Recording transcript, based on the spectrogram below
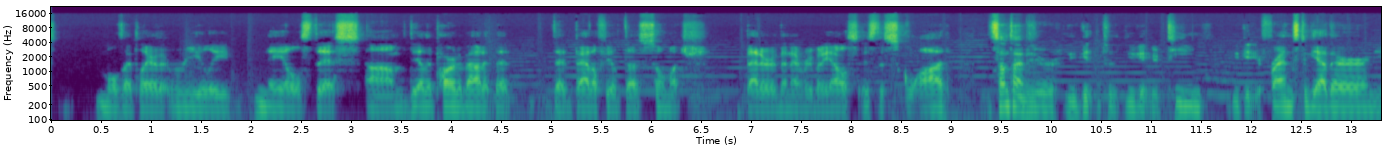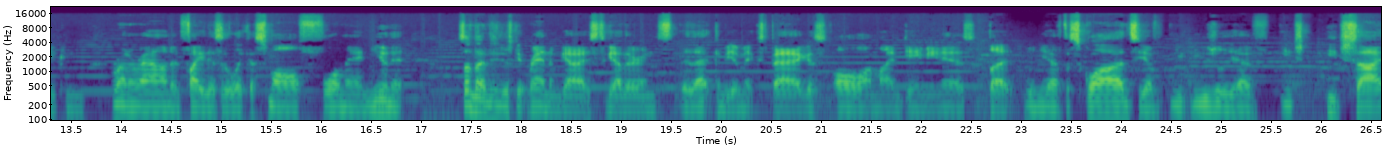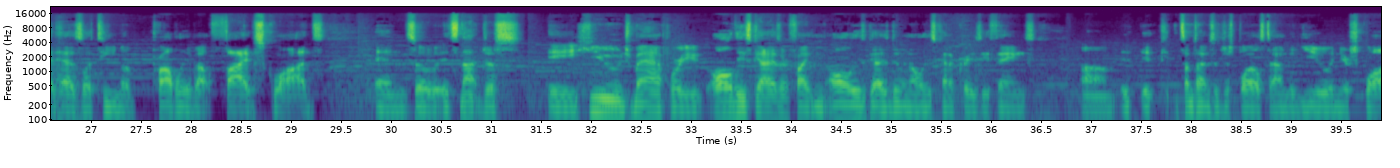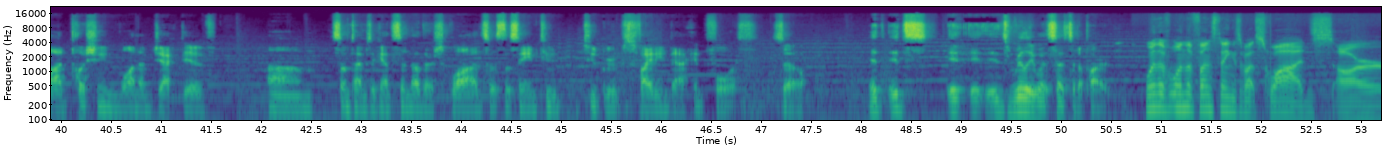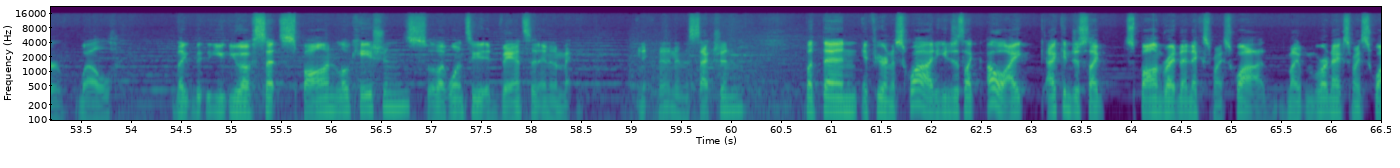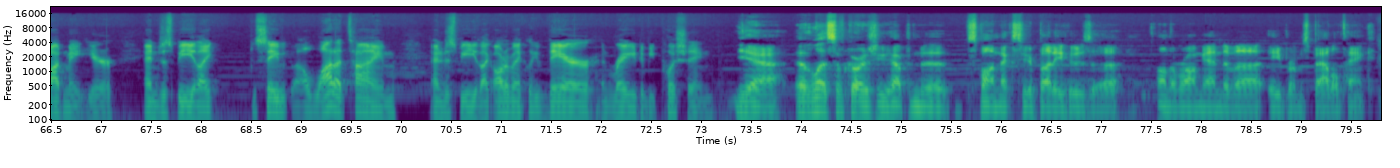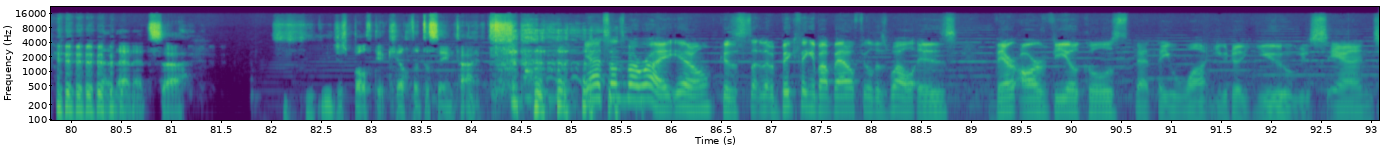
multiplayer that really nails this. Um, the other part about it that that Battlefield does so much better than everybody else is the squad. Sometimes you you get to, you get your team, you get your friends together, and you can run around and fight as a, like a small four man unit sometimes you just get random guys together and that can be a mixed bag as all online gaming is. But when you have the squads you have you usually have each each side has a team of probably about five squads. And so it's not just a huge map where you all these guys are fighting all these guys doing all these kind of crazy things. Um, it, it sometimes it just boils down to you and your squad pushing one objective um, sometimes against another squad. So it's the same two two groups fighting back and forth. So it, it's it, it's really what sets it apart. One of the one of the fun things about squads are well, like you, you have set spawn locations. So like once you advance it in a in, in a section, but then if you're in a squad, you just like oh I I can just like spawn right next to my squad, my right next to my squad mate here, and just be like save a lot of time and just be like automatically there and ready to be pushing. Yeah, unless of course you happen to spawn next to your buddy who's uh, on the wrong end of a Abrams battle tank, and then it's uh, you just both get killed at the same time. yeah, it sounds about right. You know, because the big thing about Battlefield as well is there are vehicles that they want you to use, and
